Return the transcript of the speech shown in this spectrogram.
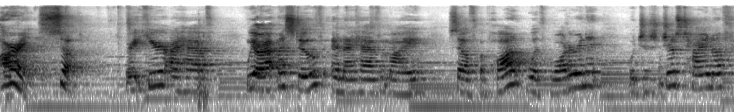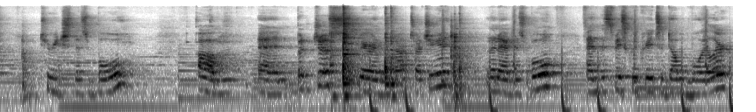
All right, so right here I have, we are at my stove and I have myself a pot with water in it, which is just high enough to reach this bowl. Um, and but just barely, not touching it. And then I have this bowl, and this basically creates a double boiler.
